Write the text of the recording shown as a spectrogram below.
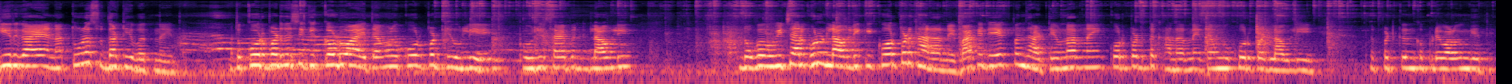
गिर गाया आहे ना तुळसुद्धा ठेवत नाहीत. आता कोरपड जशी की कडू आहे त्यामुळे कोरपड ठेवली आहे. फौजी साहेबांनी लावली. लोकं विचार करून लावली की कोरपड खाणार नाही. बाकीचे एक पण झाड ठेवणार नाही. कोरपड तर खाणार नाही त्यामुळे कोरपड लावली. तर पटकन कपडे वाळून घेते.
